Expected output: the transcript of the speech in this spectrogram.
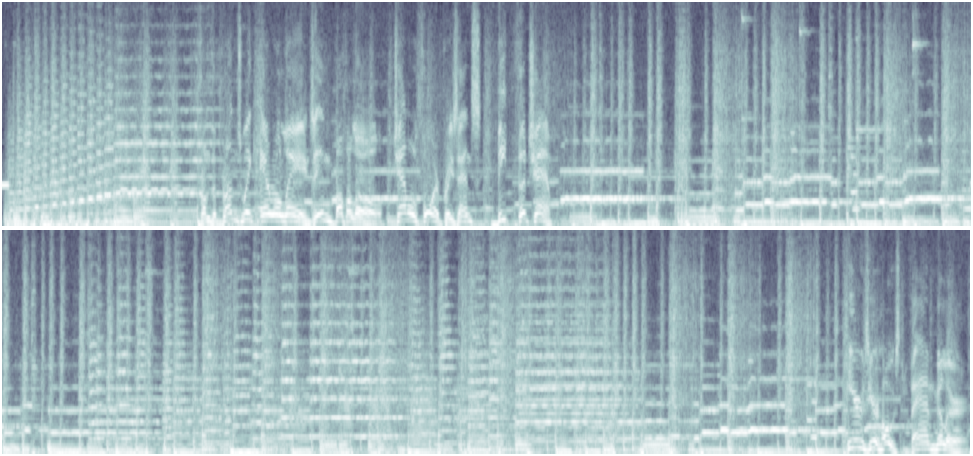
From the Brunswick Aero Lanes in Buffalo, Channel 4 presents Beat the Champ. Here's your host, Van Miller.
